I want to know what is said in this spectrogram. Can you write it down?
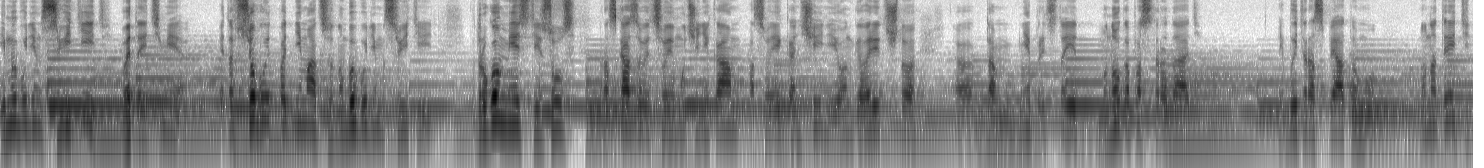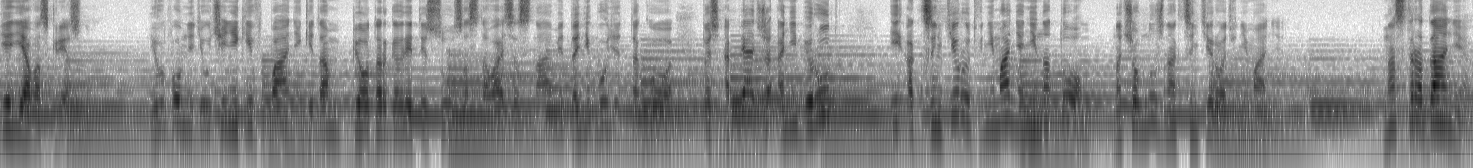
И мы будем светить в этой тьме. Это все будет подниматься, но мы будем светить. В другом месте Иисус рассказывает своим ученикам о своей кончине, и Он говорит, что э, там мне предстоит много пострадать и быть распятому, но на третий день я воскресну. И вы помните, ученики в панике, там Петр говорит, Иисус, оставайся с нами, да не будет такого. То есть, опять же, они берут и акцентируют внимание не на том, на чем нужно акцентировать внимание. На страданиях,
